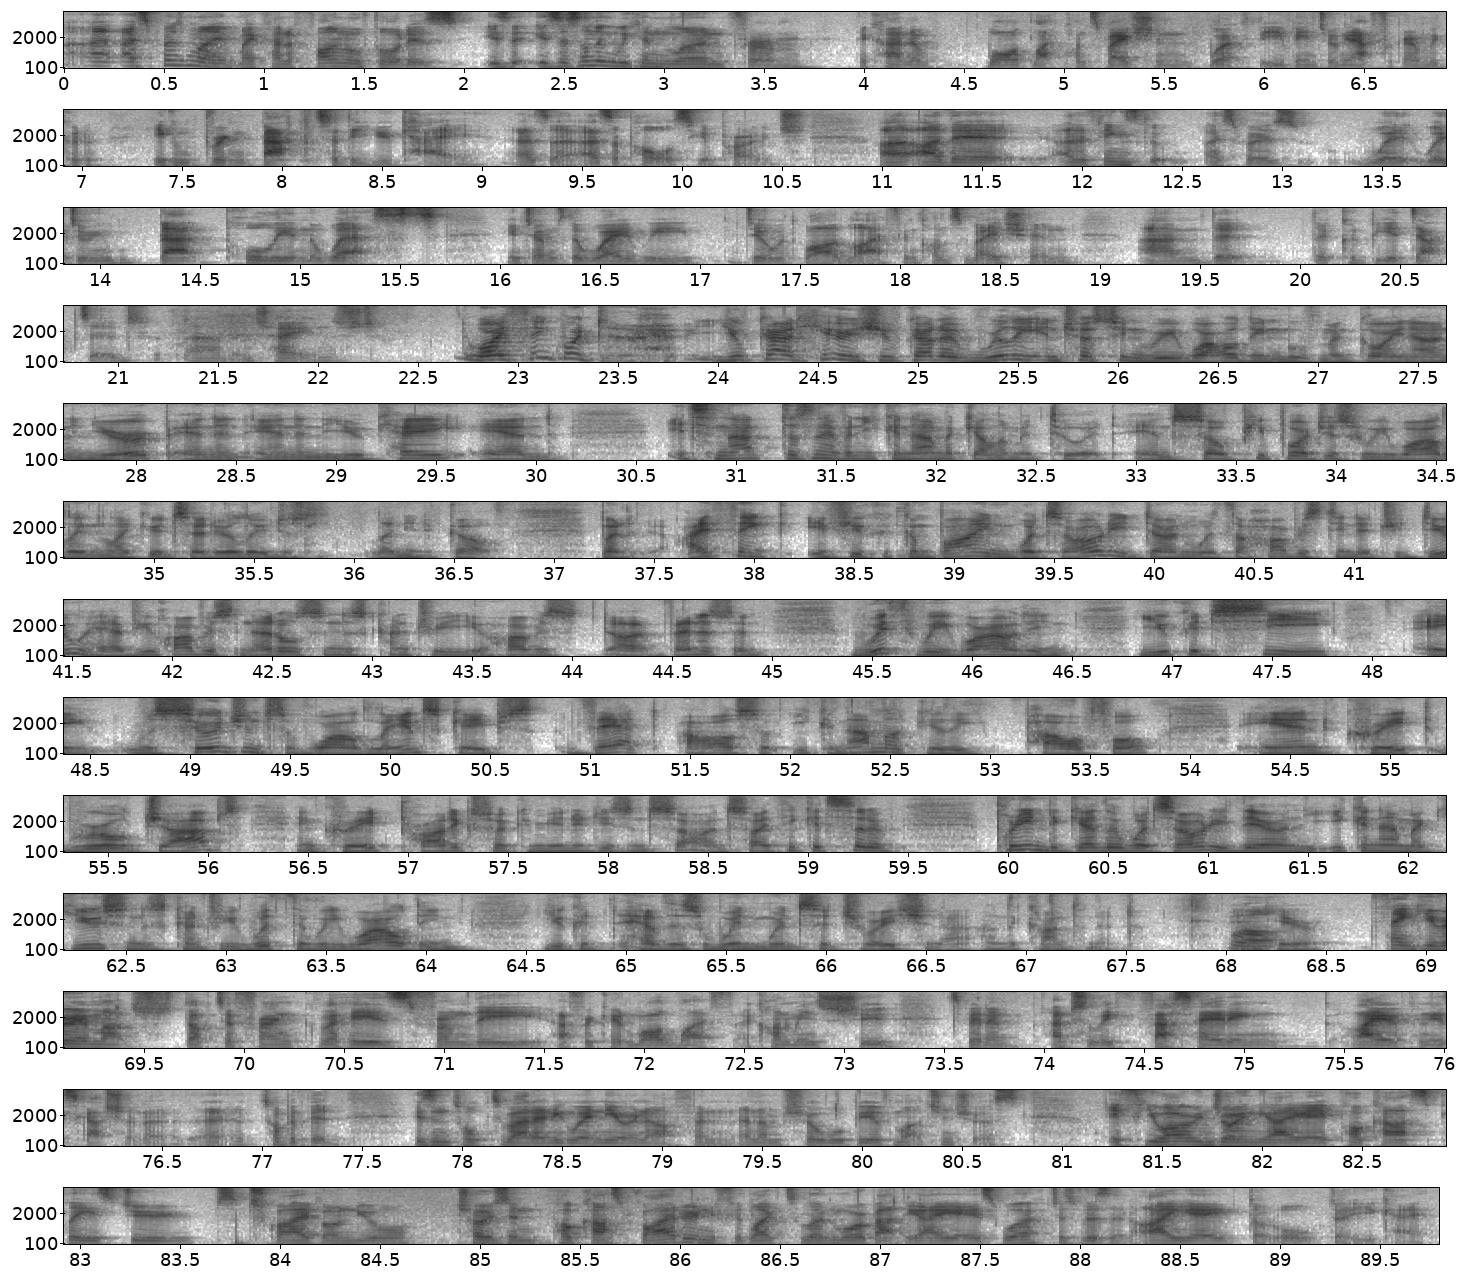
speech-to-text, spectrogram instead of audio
I, I suppose my, my kind of final thought is, is, there, is there something we can learn from the kind of wildlife conservation work that you've been doing in Africa and we could even bring back to the UK as a, as a policy approach? Uh, are, there, are there things that I suppose we're, we're doing bad, poorly in the West in terms of the way we deal with wildlife and conservation um, that that could be adapted um, and changed? Well, I think what you've got here is you've got a really interesting rewilding movement going on in Europe and in, and in the UK, and it's not doesn't have an economic element to it, and so people are just rewilding, like you had said earlier, just letting it go. But I think if you could combine what's already done with the harvesting that you do have, you harvest nettles in this country, you harvest uh, venison, with rewilding, you could see a resurgence of wild landscapes that are also economically powerful and create rural jobs and create products for communities and so on. So I think it's sort of putting together what's already there in the economic use in this country with the rewilding, you could have this win-win situation on the continent well, here. Thank you very much, Dr. Frank Vorhies from the African Wildlife Economy Institute. It's been an absolutely fascinating, eye-opening discussion, a, a topic that isn't talked about anywhere near enough, and, and I'm sure will be of much interest. If you are enjoying the IEA podcast, please do subscribe on your chosen podcast provider. And if you'd like to learn more about the IEA's work, just visit iea.org.uk.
